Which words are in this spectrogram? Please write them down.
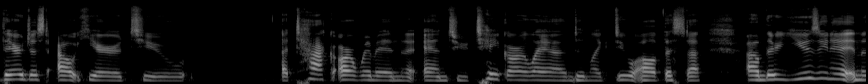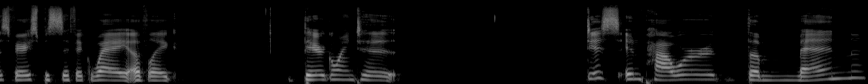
they're just out here to attack our women and to take our land and like do all of this stuff. Um, they're using it in this very specific way of like, they're going to disempower the men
